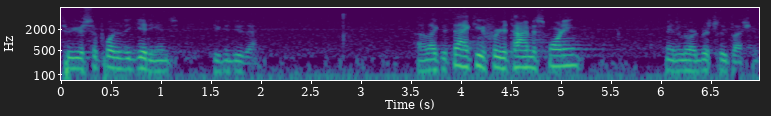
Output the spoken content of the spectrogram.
through your support of the Gideons, you can do that. I'd like to thank you for your time this morning. May the Lord richly bless you.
